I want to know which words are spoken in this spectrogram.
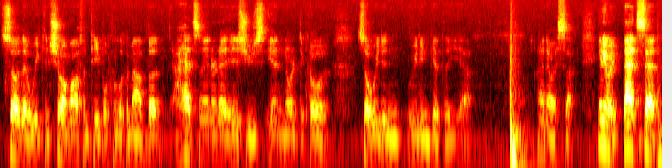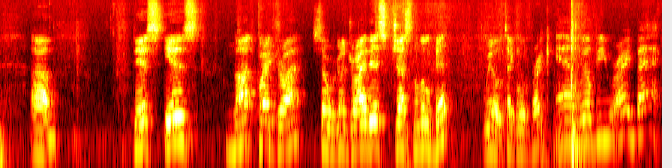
so that we can show them off and people can look them out. But I had some internet issues in North Dakota, so we didn't we didn't get the. Uh, I know I suck. Anyway, that said, um, this is not quite dry, so we're going to dry this just a little bit. We'll take a little break and we'll be right back.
